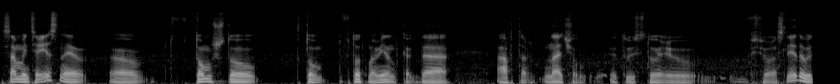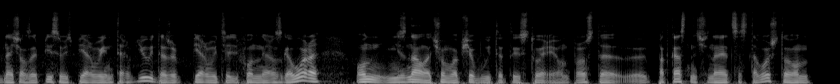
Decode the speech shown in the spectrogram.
Самое интересное э, в том, что в, том, в тот момент, когда автор начал эту историю все расследовать, начал записывать первые интервью и даже первые телефонные разговоры, он не знал, о чем вообще будет эта история. Он просто... Э, подкаст начинается с того, что он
